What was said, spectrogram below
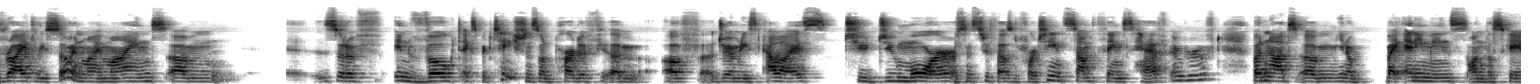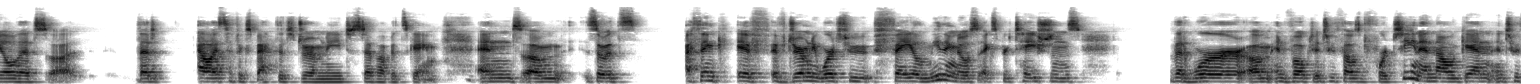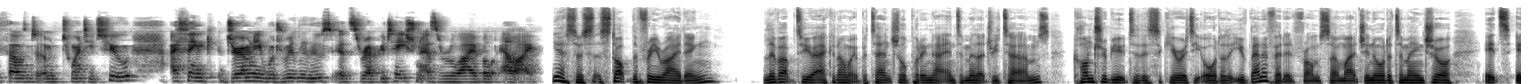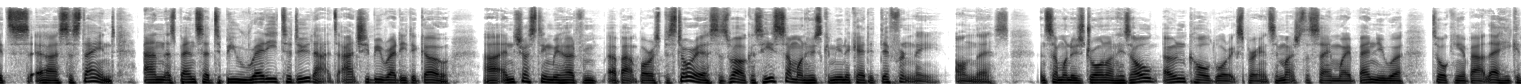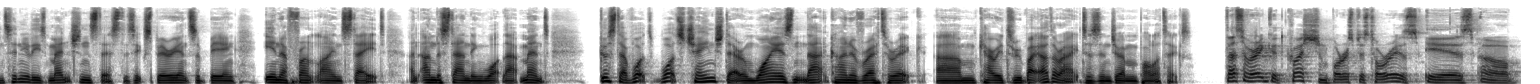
rightly so in my mind, um, sort of invoked expectations on part of um, of uh, Germany's allies to do more. Since 2014, some things have improved, but not um, you know by any means on the scale that uh, that allies have expected Germany to step up its game, and um, so it's. I think if if Germany were to fail meeting those expectations, that were um, invoked in 2014 and now again in 2022, I think Germany would really lose its reputation as a reliable ally. Yeah, so stop the free riding, live up to your economic potential, putting that into military terms, contribute to the security order that you've benefited from so much in order to make sure it's it's uh, sustained. And as Ben said, to be ready to do that, to actually be ready to go. Uh, interesting, we heard from about Boris Pistorius as well, because he's someone who's communicated differently on this, and someone who's drawn on his own, own Cold War experience in much the same way Ben you were talking about there. He continually mentions this this experience of being in a frontline state and understanding what that meant. Gustav, what, what's changed there, and why isn't that kind of rhetoric um, carried through by other actors in German politics? That's a very good question. Boris Pistorius is uh,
